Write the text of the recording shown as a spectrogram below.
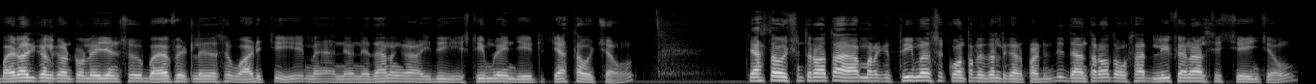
బయోలాజికల్ కంట్రోల్ ఏజెంట్స్ బయోఫెర్టిలైజర్స్ వాడిచ్చి మే- నిదానంగా ఇది స్ట్రీమ్లైన్ చేయ చేస్తూ వచ్చాము. చేస్తూ వచ్చిన తర్వాత మనకి త్రీ మంత్స్ కొంత రిజల్ట్ కనపడింది. దాని తర్వాత ఒకసారి లీఫ్ అనాలిసిస్ చేయించాము.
